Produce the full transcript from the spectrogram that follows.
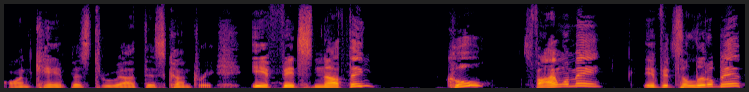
on campus throughout this country. If it's nothing, cool. It's fine with me. If it's a little bit,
